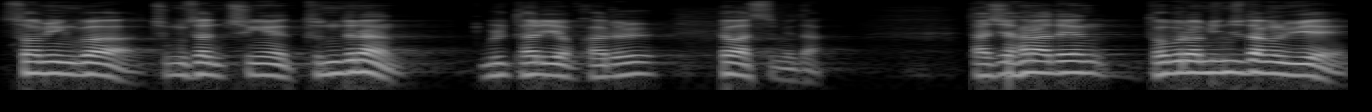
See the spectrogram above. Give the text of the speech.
서민과 중산층의 든든한 물타리 역할을 해왔습니다. 다시 하나된 더불어민주당을 위해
